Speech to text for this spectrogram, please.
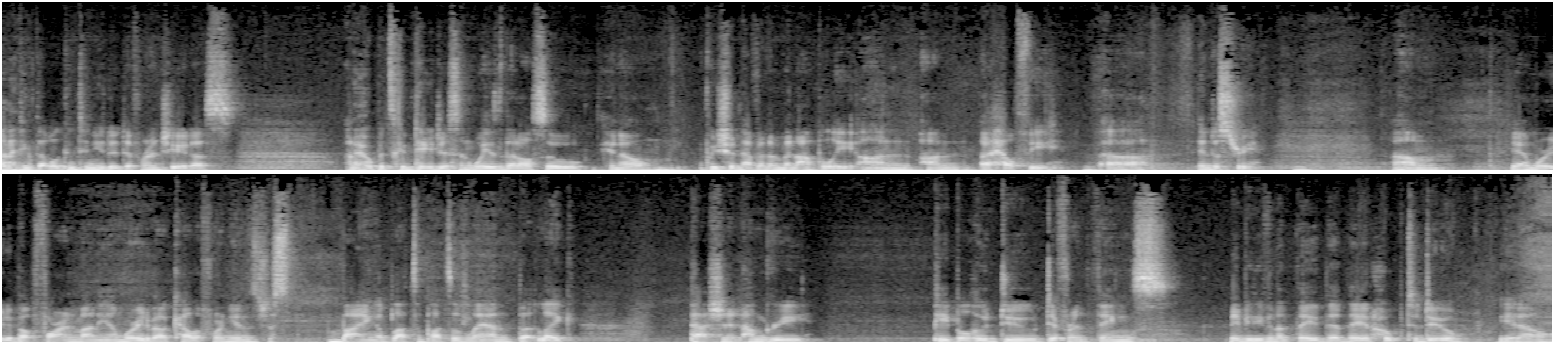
and I think that will continue to differentiate us. And I hope it's contagious in ways that also, you know, we shouldn't have a monopoly on, on a healthy uh, industry. Um, yeah, I'm worried about foreign money. I'm worried about Californians just buying up lots and lots of land. But like passionate, hungry people who do different things, maybe even that they that they had hoped to do, you know,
